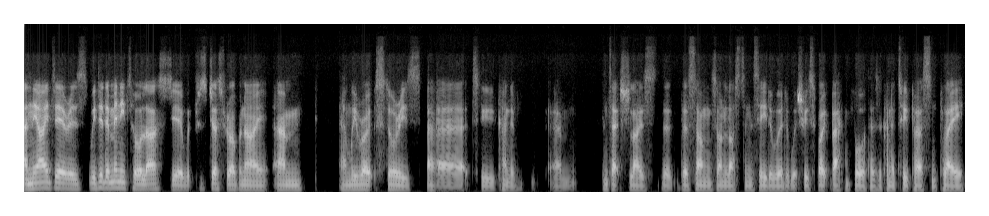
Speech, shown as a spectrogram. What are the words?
and the idea is we did a mini tour last year, which was just Rob and I, um, and we wrote stories uh, to kind of um, contextualize the the songs on Lost in the Cedarwood, which we spoke back and forth as a kind of two person play,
